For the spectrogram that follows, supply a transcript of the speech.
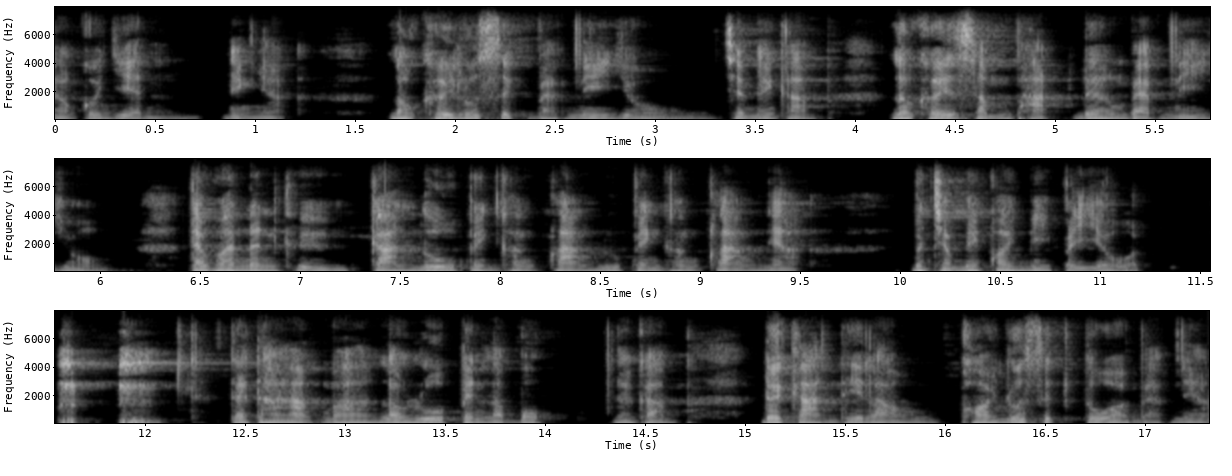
เราก็เย็นอย่างเงี้ย เราเคยรู้สึกแบบนี้อยู่ใช่ไหมครับ เราเคยสัมผัสเรื่องแบบนี้อยู่ แต่ว่านั่นคือการรู้เป็นครั้งครั้งรู้เป็นครั้งครั้งเนี่ย มันจะไม่ค่อยมีประโยชน์ แต่ถ้าหากว่าเรารู้เป็นระบบนะครับโดยการที่เราคอยรู้สึกตัวแบบเนี้ย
